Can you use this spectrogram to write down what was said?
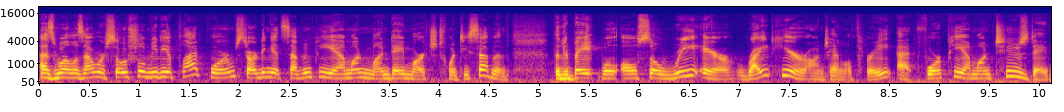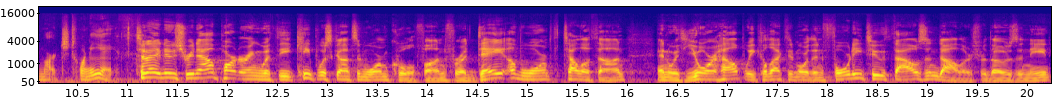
as well as our social media platforms starting at 7 p.m. on Monday. March 27th. The debate will also re-air right here on Channel 3 at 4 p.m. on Tuesday, March 28th. Today, News 3 Now partnering with the Keep Wisconsin Warm Cool Fund for a Day of Warmth telethon. And with your help, we collected more than $42,000 for those in need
